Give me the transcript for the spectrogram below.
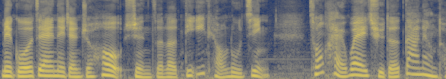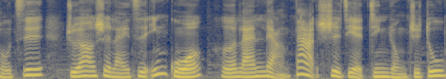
美国在内战之后选择了第一条路径，从海外取得大量投资，主要是来自英国、荷兰两大世界金融之都。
